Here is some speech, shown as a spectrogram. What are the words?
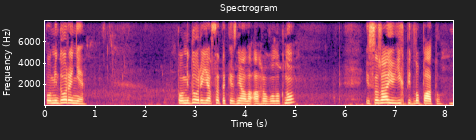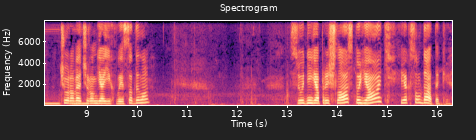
Помідори ні. Помідори я все-таки зняла агроволокно і сажаю їх під лопату. Вчора вечором я їх висадила. Сьогодні я прийшла, стоять як солдатики.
